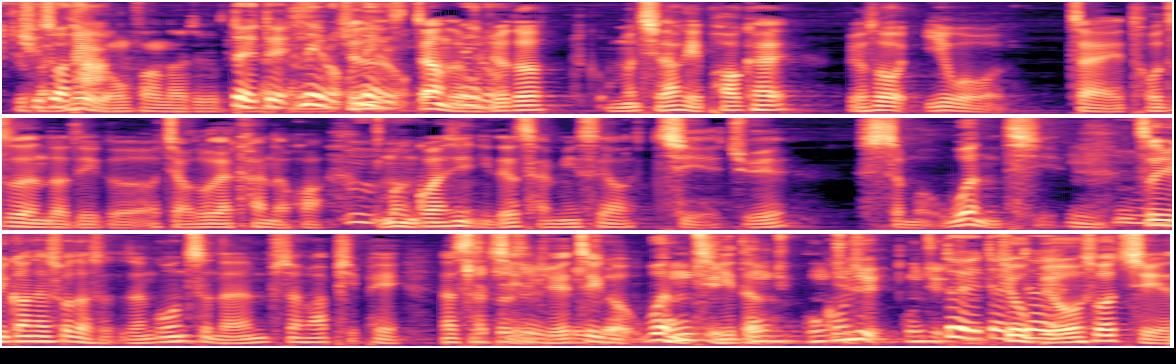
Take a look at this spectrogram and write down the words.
去做它。内容放到这个对对内容内容这样子，我觉得我们其他可以抛开，比如说以我在投资人的这个角度来看的话，我们很关心你这个产品是要解决什么问题。嗯。至于刚才说的是人工智能算法匹配，那是解决这个问题的工具工具。对对。就比如说解。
